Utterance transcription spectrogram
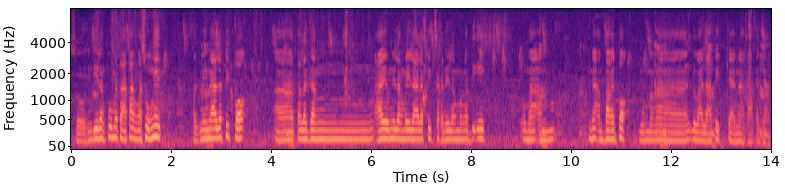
So, hindi lang po matapang, masungit. Pag may nalapit po, ah, talagang ayaw nilang may lalapit sa kanilang mga biik. umaam, inaambangan po yung mga lumalapit kaya nakakagat.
